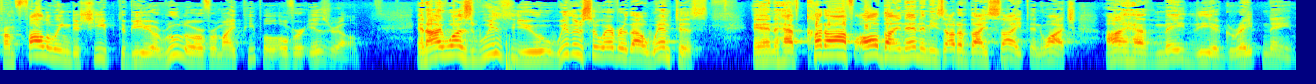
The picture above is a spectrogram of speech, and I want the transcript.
from following the sheep, to be a ruler over my people, over Israel. And I was with you whithersoever thou wentest, and have cut off all thine enemies out of thy sight. And watch, I have made thee a great name,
